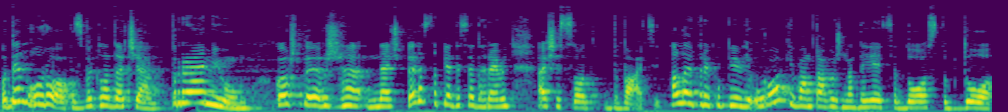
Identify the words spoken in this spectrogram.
Один урок з викладачем преміум коштує вже не 450 гривень, а 620. Але при купівлі уроків вам також надається доступ до е,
